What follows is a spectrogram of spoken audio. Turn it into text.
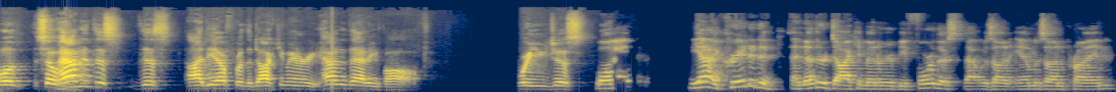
Well, so how did this this idea for the documentary? How did that evolve? Were you just well? Yeah, I created a, another documentary before this that was on Amazon Prime.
